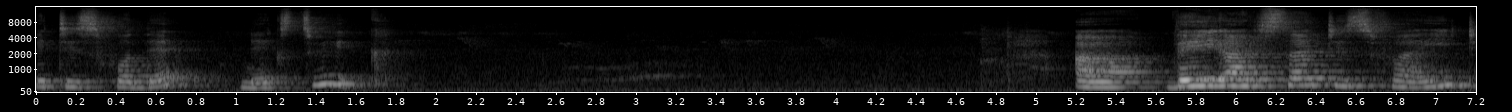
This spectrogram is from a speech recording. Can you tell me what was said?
it is for the next week. Uh, they are satisfied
